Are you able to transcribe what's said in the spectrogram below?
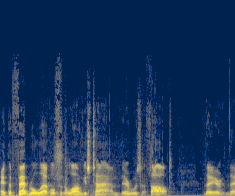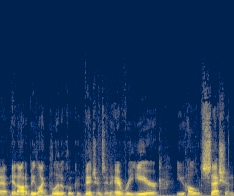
at the federal level, for the longest time, there was a thought there that it ought to be like political conventions, and every year you hold session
